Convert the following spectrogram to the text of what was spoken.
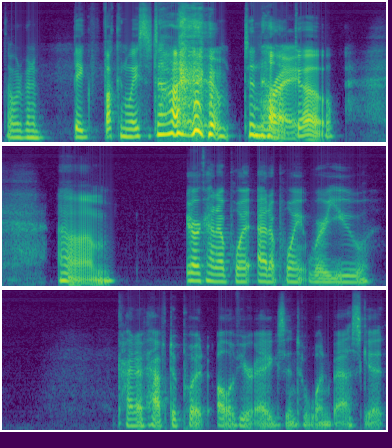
that would have been a big fucking waste of time to not Right. go. Um, You're kind of point at a point where you kind of have to put all of your eggs into one basket.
